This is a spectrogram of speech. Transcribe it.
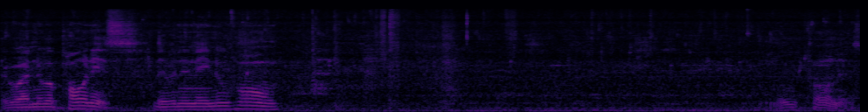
They were new opponents living in their new home. New opponents.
